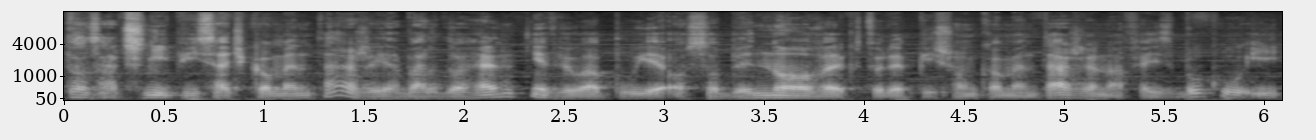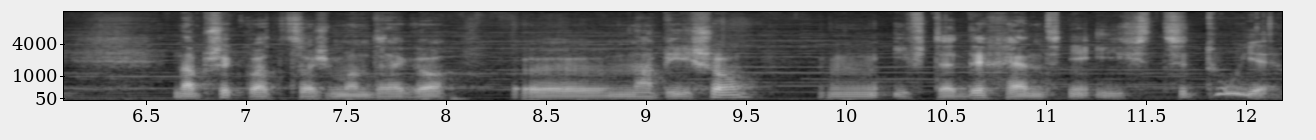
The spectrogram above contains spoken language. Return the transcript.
to zacznij pisać komentarze. Ja bardzo chętnie wyłapuję osoby nowe, które piszą komentarze na Facebooku i na przykład coś mądrego y, napiszą, mm, i wtedy chętnie ich cytuję.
